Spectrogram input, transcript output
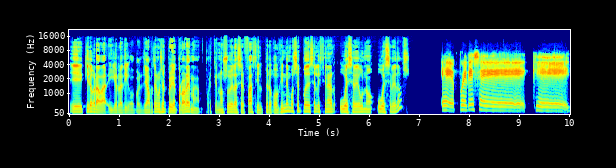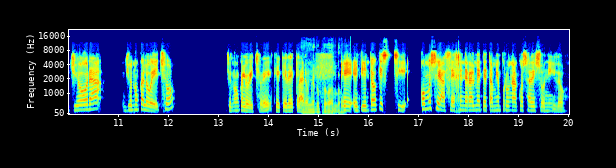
y quiero grabar. Y yo le digo, pues ya tenemos el primer problema, porque no suele ser fácil. Pero con Hindenburg se puede seleccionar USB 1, USB 2? Eh, puede ser que yo ahora, yo nunca lo he hecho, yo nunca lo he hecho, ¿eh? que quede claro. Que probarlo. Eh, entiendo que sí. ¿Cómo se hace generalmente también por una cosa de sonido?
